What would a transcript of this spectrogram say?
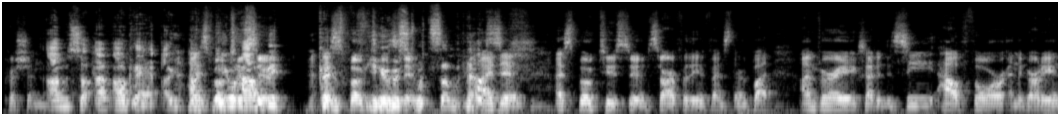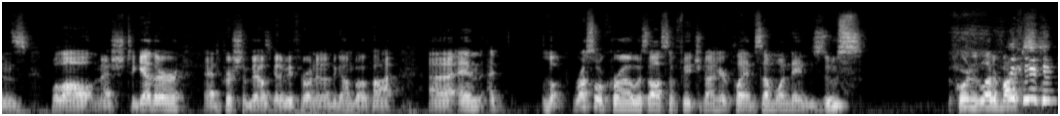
Christian, I'm so I'm, okay. I spoke you too soon. I spoke too soon. with someone else. I did. I spoke too soon. Sorry for the offense there, but I'm very excited to see how Thor and the Guardians will all mesh together, and Christian Bale's going to be thrown into the gumbo pot. Uh, and I, look, Russell Crowe is also featured on here playing someone named Zeus, according to Letterboxd.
